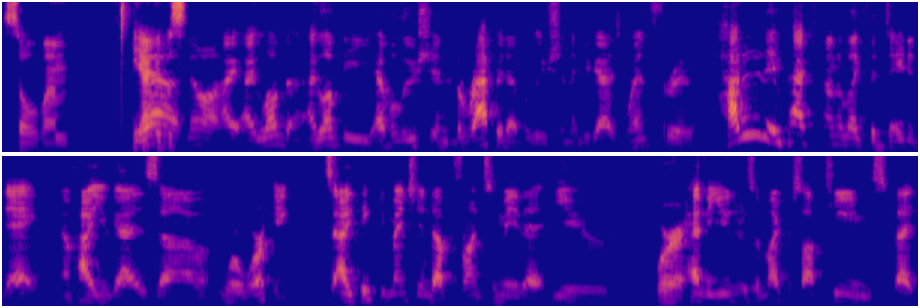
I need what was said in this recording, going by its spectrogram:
So, um, yeah, yeah, it was no I, I love that i love the evolution the rapid evolution that you guys went through how did it impact kind of like the day-to-day of how you guys uh, were working i think you mentioned up front to me that you were heavy users of microsoft teams but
